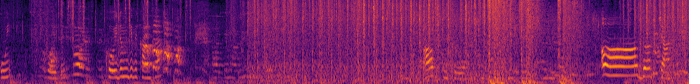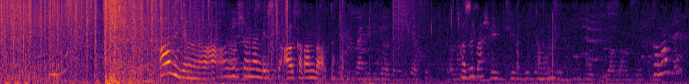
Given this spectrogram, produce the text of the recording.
Uy. Koydum. Koydum gibi kanka. Alt mı kırıyor? Aa dört can. Abicim ya. Birisi önden birisi arkadan daldı. Hazır var. Tamam. Tamam be.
